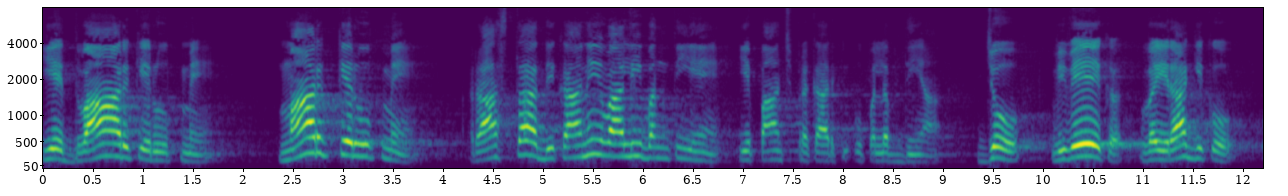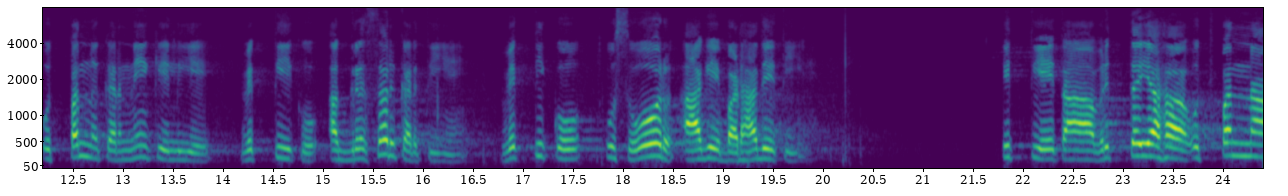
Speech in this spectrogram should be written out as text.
ये द्वार के रूप में, मार्ग के रूप में रास्ता दिखाने वाली बनती हैं ये पाँच प्रकार की उपलब्धियाँ, जो विवेक, वैराग्य को उत्पन्न करने के लिए व्यक्ति को अग्रसर करती हैं, व्यक्ति को उस ओर आगे बढ़ा देती हैं। इत्येता वृत्तय उत्पन्ना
